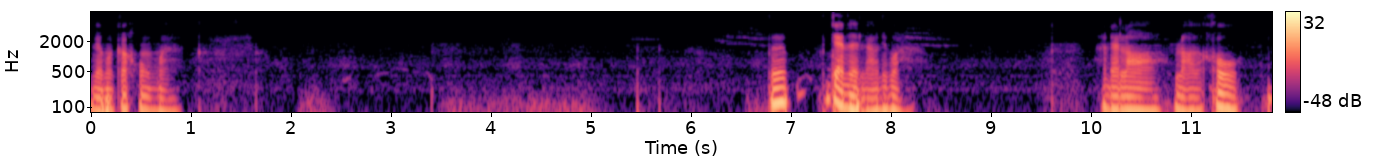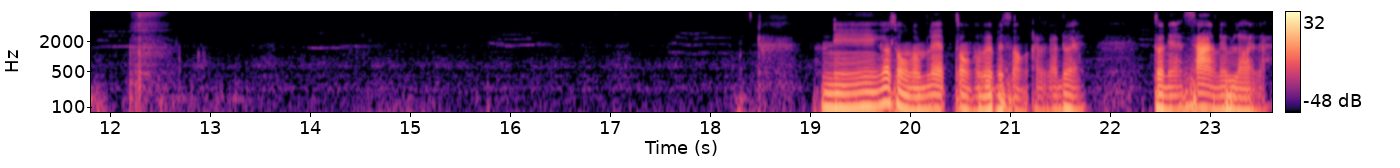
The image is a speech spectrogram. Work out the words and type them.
เดี๋ยวมันก็คงมา ปึ๊บเจนเลยแล้วดีกว่าอันเดี๋ยวรอ รอสักครู่อันนี้ก็ส่งสำเร็จ ส่งสำเร็จไปสองอันแล้วด้วย ตัวเนี้ยสร้างเรียบร้อยแล้ว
